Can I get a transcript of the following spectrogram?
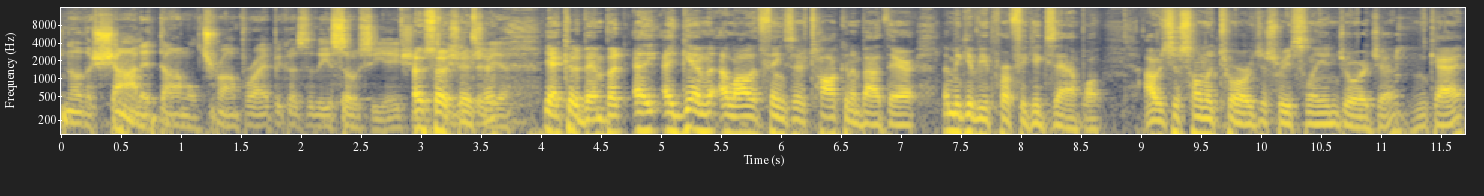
another shot hmm. at Donald Trump, right? Because of the association. between the association. yeah. Yeah. it could have been. But uh, again, a lot of things they're talking about there. Let me give you a perfect example. I was just on a tour just recently in Georgia, okay?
